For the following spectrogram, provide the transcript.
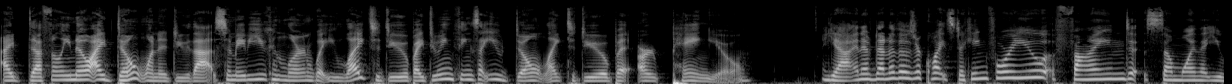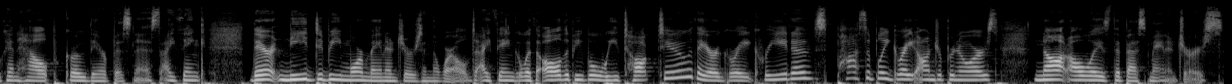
I definitely know I don't want to do that. So maybe you can learn what you like to do by doing things that you don't like to do but are paying you. Yeah, and if none of those are quite sticking for you, find someone that you can help grow their business. I think there need to be more managers in the world. I think with all the people we talk to, they are great creatives, possibly great entrepreneurs, not always the best managers.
